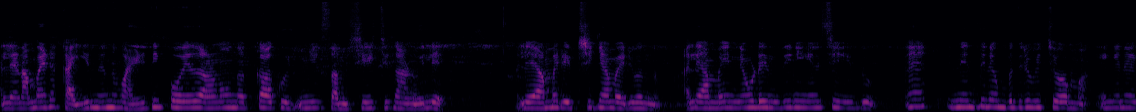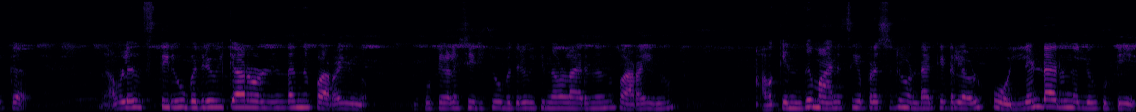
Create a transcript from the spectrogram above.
അല്ലെങ്കിൽ അമ്മയുടെ കയ്യിൽ നിന്ന് വഴുതിപ്പോയതാണോ എന്നൊക്കെ ആ കുഞ്ഞ് സംശയിച്ച് കാണും ഇല്ലേ? അല്ലെ അമ്മ രക്ഷിക്കാൻ വരുമെന്നും അല്ലെ അമ്മ എന്നോട് എന്തിനിങ്ങനെ ചെയ്തു? എന്നെ എന്തിനു ഉപദ്രവിച്ചു അമ്മ? ഇങ്ങനെയൊക്കെ. അവൾ സ്ഥിരം ഉപദ്രവിക്കാറുണ്ടെന്ന് പറയുന്നു. കുട്ടികളെ ശരിക്കും ഉപദ്രവിക്കുന്നവളായിരുന്നെന്ന് പറയുന്നു. അവൾക്ക് എന്ത് മാനസിക പ്രശ്നം ഉണ്ടാക്കിയിട്ടില്ല. അവൾ കൊല്ലണ്ടായിരുന്നല്ലോ കുട്ടിയെ.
